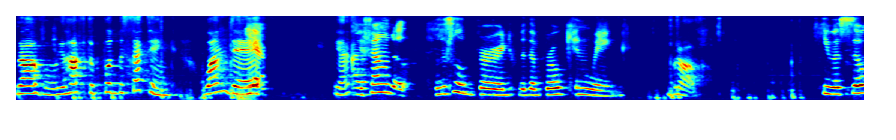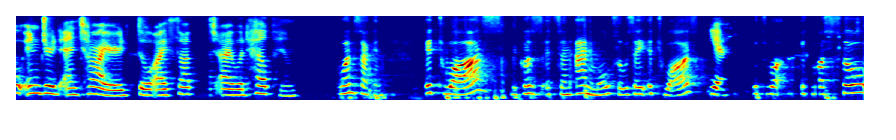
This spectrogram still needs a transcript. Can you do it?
Bravo. You have to put the setting. One day. yeah, Yes. I found a little bird with a broken wing. Bravo. He was so injured and tired, so I thought that I would help him. One second. It was because it's an animal, so we say it was. Yeah, It was. It was so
